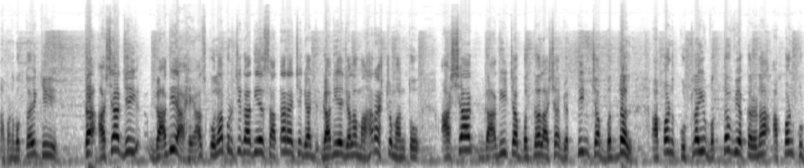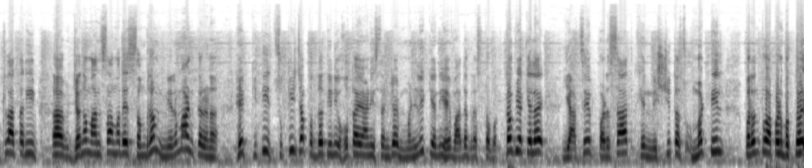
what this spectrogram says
आपण बघतोय की तर अशा जी गादी आहे आज कोल्हापूरची गादी आहे साताऱ्याची गा गादी आहे ज्याला महाराष्ट्र मानतो अशा गादीच्या बद्दल अशा व्यक्तींच्या बद्दल आपण कुठलंही वक्तव्य करणं आपण कुठला तरी जनमानसामध्ये संभ्रम निर्माण करणं हे किती चुकीच्या पद्धतीने होत आहे आणि संजय मंडलिक यांनी हे वादग्रस्त वक्तव्य केलं आहे याचे पडसाद हे निश्चितच उमटतील. परंतु आपण बघतोय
